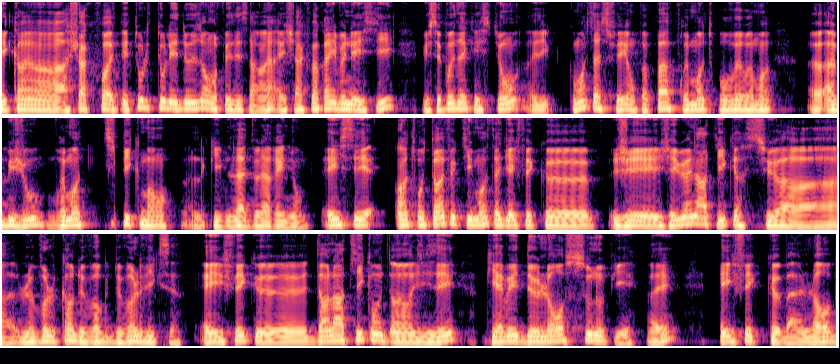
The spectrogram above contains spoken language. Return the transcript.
Et quand, à chaque fois, et tous, les deux ans, on faisait ça. Hein, et chaque fois, quand ils venaient ici, ils se posaient la question, ils disaient, comment ça se fait? On ne peut pas vraiment trouver vraiment euh, un bijou vraiment typiquement qui là de la Réunion. Et c'est entre-temps, effectivement, c'est-à-dire fait que j'ai eu un article sur euh, le volcan de, de Volvix. Et il fait que dans l'article, on, disait qu'il y avait de l'or sous nos pieds. Et il fait que ben, l'or,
